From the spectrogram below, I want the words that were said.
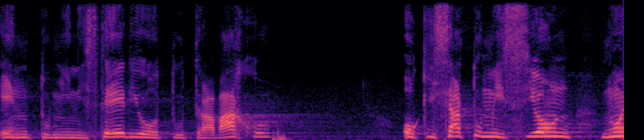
en tu ministerio o tu trabajo o quizá tu misión no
